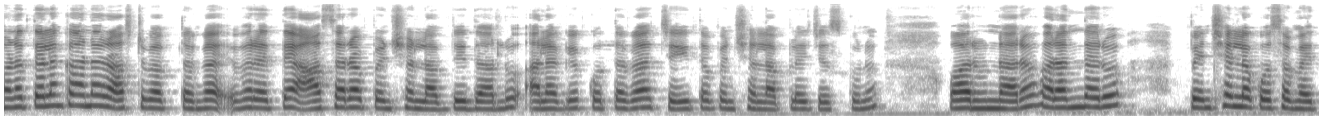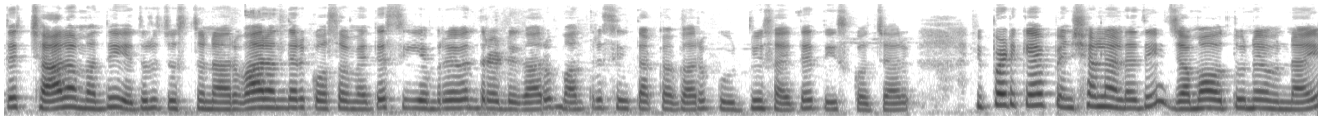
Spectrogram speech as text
మన తెలంగాణ రాష్ట్ర వ్యాప్తంగా ఎవరైతే ఆసరా పెన్షన్ లబ్ధిదారులు అలాగే కొత్తగా చేయిత పెన్షన్లు అప్లై చేసుకుని వారు ఉన్నారో వారందరూ పెన్షన్ల కోసం అయితే చాలామంది ఎదురు చూస్తున్నారు. వారందరి కోసం అయితే సీఎం రేవంత్ రెడ్డి గారు మంత్రి సీతక్క గారు గుడ్ న్యూస్ అయితే తీసుకొచ్చారు. ఇప్పటికే పెన్షన్లు అనేది జమ అవుతూనే ఉన్నాయి.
